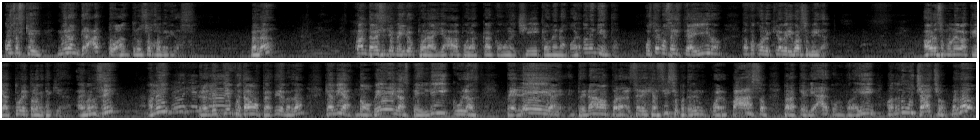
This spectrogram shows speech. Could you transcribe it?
Cosas que no eran grato ante los ojos de Dios. ¿Verdad? ¿Cuántas veces yo me he ido por allá, por acá con una chica, una enamorada? No le miento. Usted no sé si te ha ido, tampoco le quiero averiguar su vida. Ahora somos nueva criatura y todo lo que te quiera. Hermano, ¿sí? Amén. Pero en qué tiempo estábamos perdidos, ¿verdad? Que había novelas, películas, pelea, entrenábamos para hacer ejercicio, para tener un cuerpazo, para pelear como por ahí, cuando era un muchacho, ¿verdad?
